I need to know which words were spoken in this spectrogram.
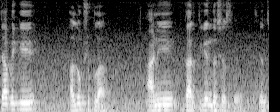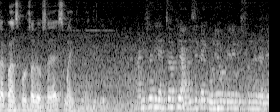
त्यापैकी आलोक शुक्ला आणि कार्तिकेयन दशस्त्र यांचा ट्रान्सपोर्टचा व्यवसाय आहे अशी माहिती मिळाली. आणि सर यांच्यावरती आधीचे काही गुन्हे वगैरे निष्पन्न झाले?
